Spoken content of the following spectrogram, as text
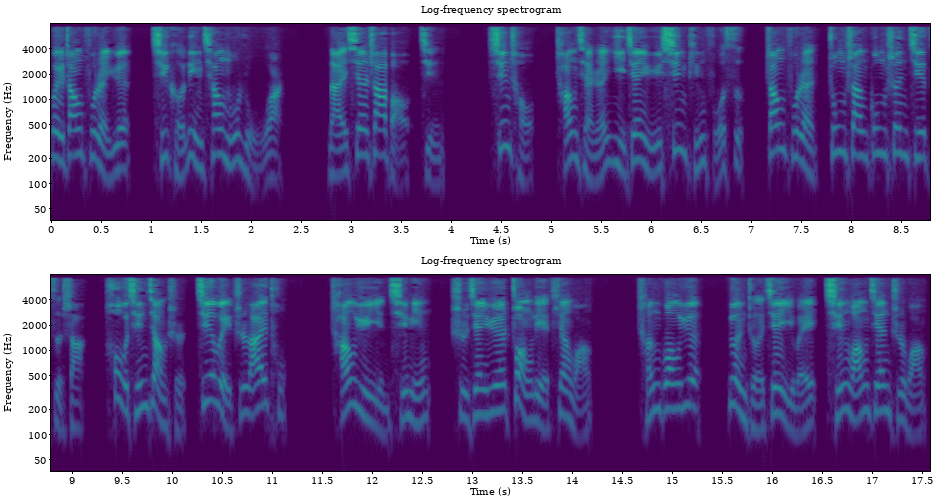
谓张夫人曰：岂可令羌奴辱吾耳？乃先杀宝锦。辛丑，常遣人一监于新平佛寺。张夫人、中山公身皆自杀，后秦将士皆为之哀痛。常欲引其名。世间曰壮烈天王，陈光曰论者皆以为秦王坚之王，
